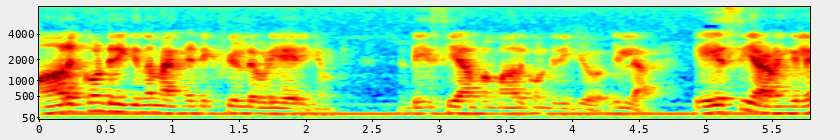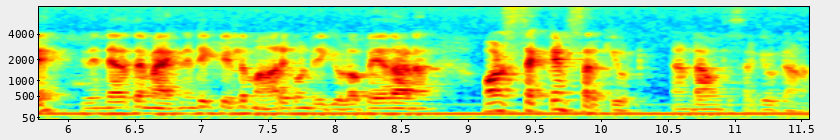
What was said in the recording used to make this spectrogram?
മാറിക്കൊണ്ടിരിക്കുന്ന മാഗ്നറ്റിക് ഫീൽഡ് എവിടെയായിരിക്കും? ഡി സി ആകുമ്പോൾ മാറിക്കൊണ്ടിരിക്കുവോ? ഇല്ല. എ സി ആണെങ്കിൽ ഇതിന്റെ അകത്തെ മാഗ്നറ്റിക് ഫീൽഡ് മാറിക്കൊണ്ടിരിക്കുകയുള്ളൂ അപ്പോൾ ഏതാണ്? ഓൺ സെക്കൻഡ് സർക്യൂട്ട് രണ്ടാമത്തെ സർക്യൂട്ടാണ്.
